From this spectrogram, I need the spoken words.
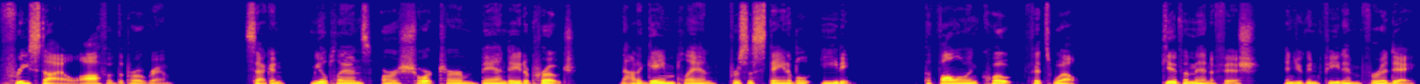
freestyle off of the program. Second, meal plans are a short term band aid approach, not a game plan for sustainable eating. The following quote fits well Give a man a fish, and you can feed him for a day.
